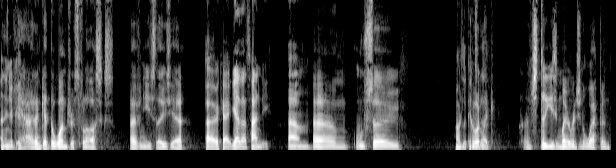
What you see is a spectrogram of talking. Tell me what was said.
and then you're good. yeah, I don't get the wondrous flasks. I haven't used those yet. Oh, okay, yeah, that's handy. Um, Um, also, I would look into God, that. like, I'm still using my original weapon.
